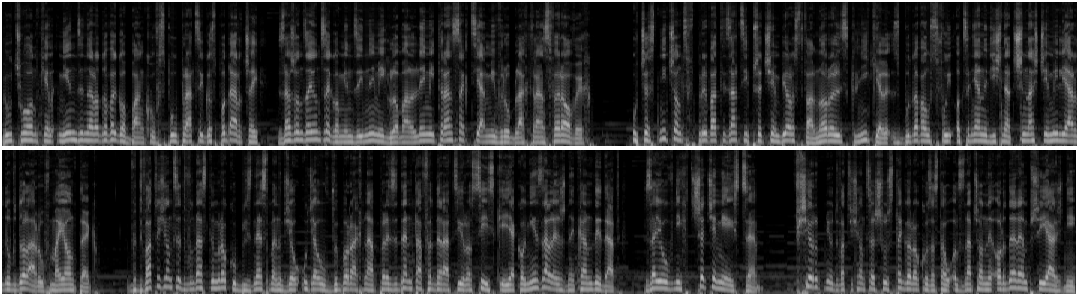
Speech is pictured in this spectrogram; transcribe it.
był członkiem Międzynarodowego Banku Współpracy Gospodarczej, zarządzającego m.in. globalnymi transakcjami w rublach transferowych. Uczestnicząc w prywatyzacji przedsiębiorstwa, Norilsk Nickel zbudował swój oceniany dziś na 13 miliardów dolarów majątek. W 2012 roku biznesmen wziął udział w wyborach na prezydenta Federacji Rosyjskiej jako niezależny kandydat. Zajął w nich trzecie miejsce. W sierpniu 2006 roku został odznaczony Orderem Przyjaźni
